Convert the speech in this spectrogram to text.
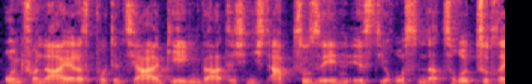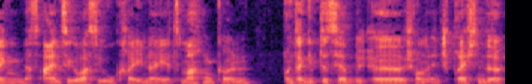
Und von daher das Potenzial gegenwärtig nicht abzusehen ist, die Russen da zurückzudrängen. Das Einzige, was die Ukrainer jetzt machen können, und da gibt es ja äh, schon entsprechende,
